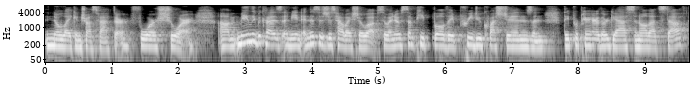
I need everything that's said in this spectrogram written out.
no like and trust factor for sure. Um, mainly because, I mean, and this is just how I show up. So I know some people, they pre do questions and they prepare their guests and all that stuff.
